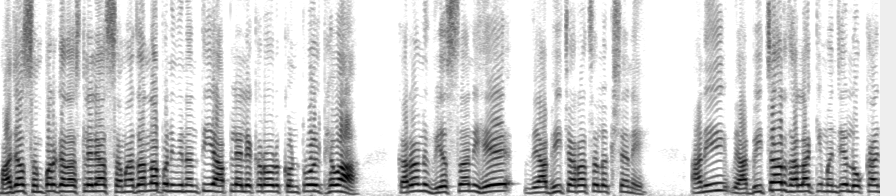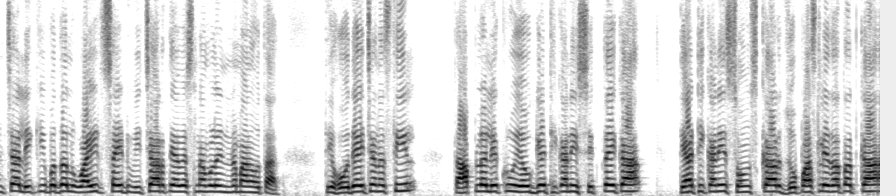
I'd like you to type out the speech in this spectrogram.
माझ्या संपर्कात असलेल्या समाजांना पण विनंती आपल्या लेकरावर कंट्रोल ठेवा. कारण व्यसन हे व्याभिचाराचं लक्षण आहे. आणि व्याभिचार झाला की म्हणजे लोकांच्या लेकीबद्दल वाईट साईट विचार त्या व्यसनामुळे निर्माण होतात. ते हो द्यायचे नसतील. तर आपलं लेकरू योग्य ठिकाणी शिकतंय का? त्या ठिकाणी संस्कार जोपासले जातात का?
